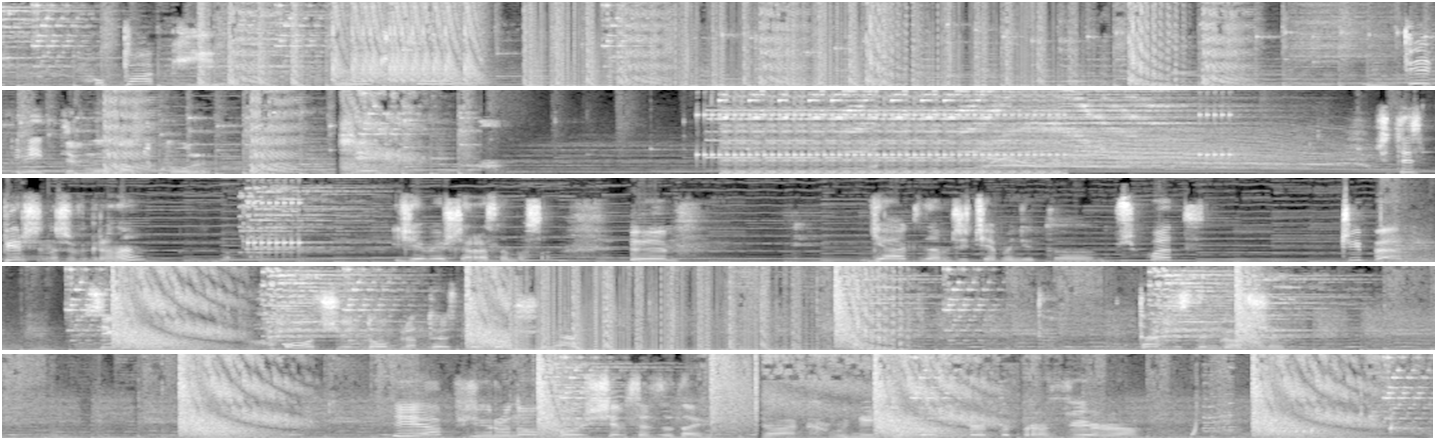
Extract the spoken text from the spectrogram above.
Chłopaki! Not cool! Definitywny not cool! Się... Czy to jest pierwsza nasza wygrana? Idziemy jeszcze raz na bossa. Ym, jak znam życie, będzie to na przykład Chipper. Sigurd. O cię, dobra, to jest ten gorszy, nie? Tak, to jest ten gorszy. Ja pieruną po 800 zadaję. Tak, we need to go to the Brazil.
